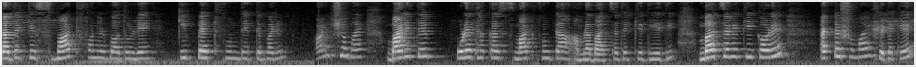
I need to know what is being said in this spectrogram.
তাদেরকে স্মার্টফোনের বদলে কিপ্যাড ফোন দিতে পারেন। অনেক সময় বাড়িতে পড়ে থাকা স্মার্টফোনটা আমরা বাচ্চাদেরকে দিয়ে দিই। বাচ্চারা কি করে? একটা সময় সেটাকে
